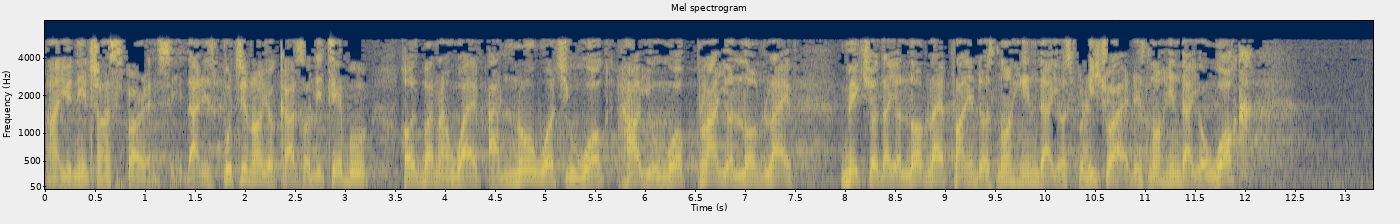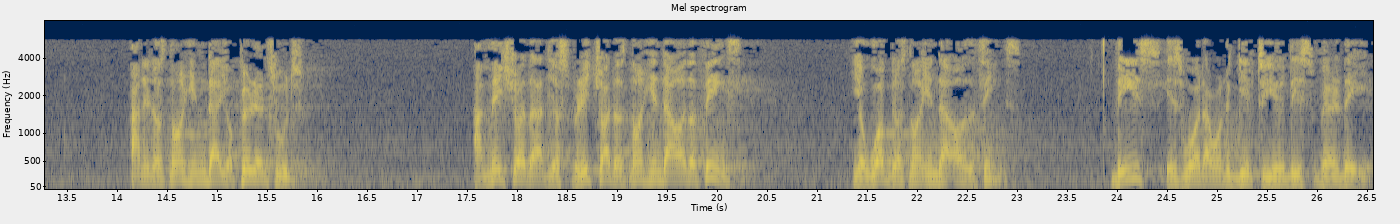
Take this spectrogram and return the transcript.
and you need transparency. That is putting all your cards on the table, husband and wife, and know what you work, how you work, plan your love life. Make sure that your love life planning does not hinder your spiritual, it does not hinder your work, and it does not hinder your parenthood. And make sure that your spiritual does not hinder other things. Your work does not hinder other things. This is what I want to give to you this very day.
